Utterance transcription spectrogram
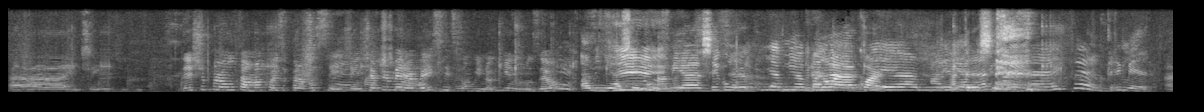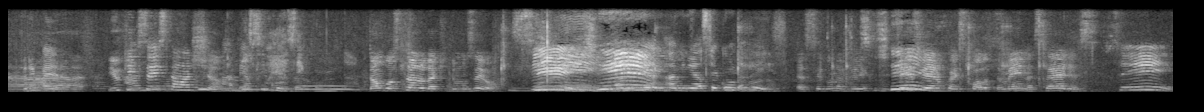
Ah, entendi. Deixa eu perguntar uma coisa pra vocês, gente. É a primeira vez que vocês estão vindo aqui no museu? A minha segunda. A minha segunda. E a minha Não, é a quarta. É a minha A terceira. Primeira. Ah, Primeira. E o que, que vocês estão achando? minha segunda. Estão gostando daqui do museu? Sim. A minha, a minha segunda vez. É a segunda vez? Vocês vieram com a escola também, nas férias? Sim.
